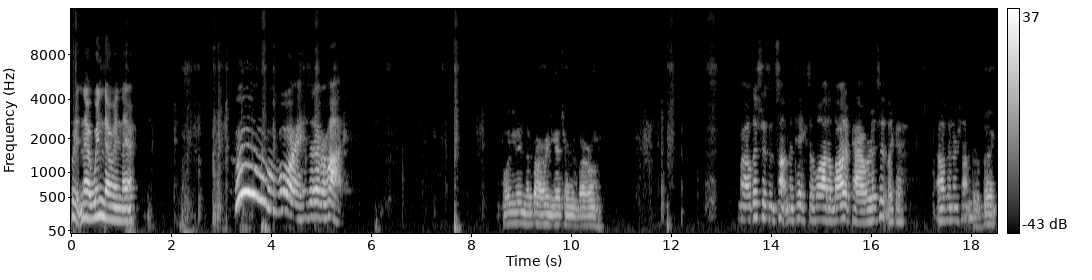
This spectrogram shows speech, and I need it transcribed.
Put it in that window in there. Whoo, boy, is it ever hot. Plug it in the bar and you gotta turn the bar on. Well, this isn't something that takes a lot, a lot of power, is it? Like a oven or something? Little thing.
